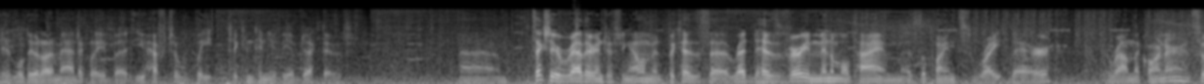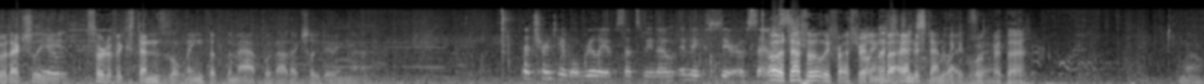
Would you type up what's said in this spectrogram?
It will do it automatically, but you have to wait to continue the objective. Um, it's actually a rather interesting element because uh, red has very minimal time as the point's right there around the corner, so it actually Yeah. sort of extends the length of the map without actually doing that. That turntable really upsets me, though. It makes zero sense. Oh, it's absolutely frustrating, Well, but I actually did some understand really why good it's work there. right there. Well,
